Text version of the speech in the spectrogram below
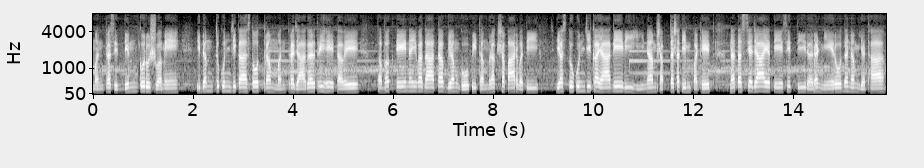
मन्त्रसिद्धिं कुरुष्व मे इदं तु कुञ्जिकास्तोत्रं मन्त्रजागर्त्रिहेतवे अभक्तेनैव दातव्यं गोपितं रक्ष पार्वती यस्तु कुञ्जिकया देवी सप्तशतीं पठेत्। न तस्य जायते सिद्धिररण्ये रोदनं यथा।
